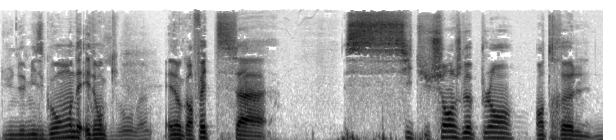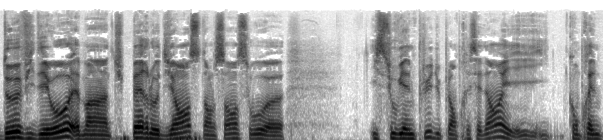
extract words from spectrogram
d'une demi-seconde et donc 30 secondes, ouais. et donc en fait, ça, si tu changes le plan entre deux vidéos, eh ben tu perds l'audience dans le sens où euh, ils se souviennent plus du plan précédent, et ils comprennent,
